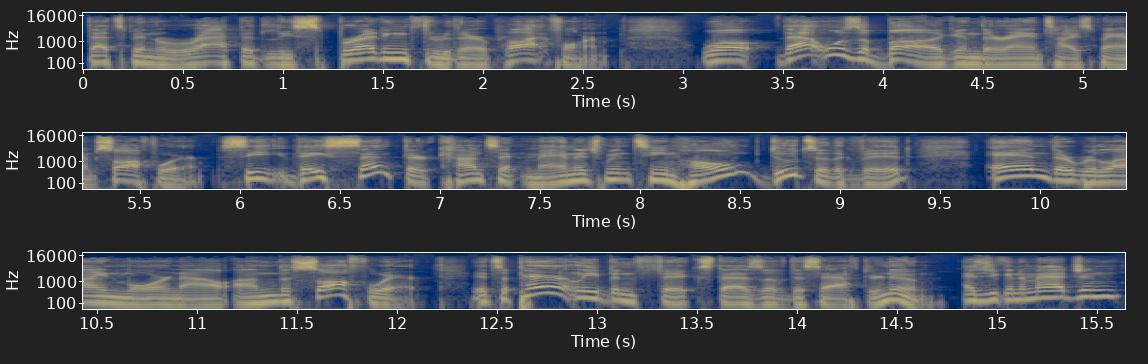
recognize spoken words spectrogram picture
that's been rapidly spreading through their platform. Well, that was a bug in their anti spam software. See, they sent their content management team home due to the vid, and they're relying more now on the software. It's apparently been fixed as of this afternoon. As you can imagine,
